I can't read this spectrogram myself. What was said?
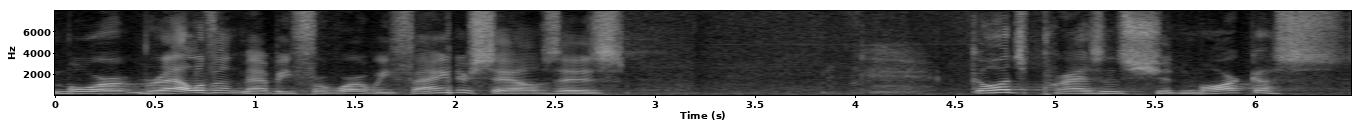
more relevant, maybe for where we find ourselves, is God's presence should mark us.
